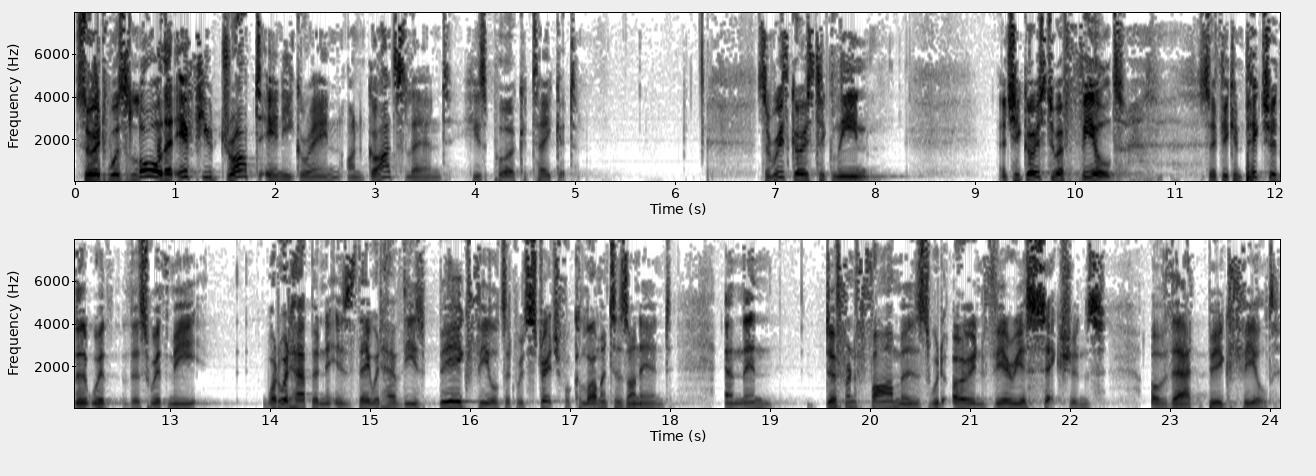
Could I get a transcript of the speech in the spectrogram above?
So it was law that if you dropped any grain on God's land, his poor could take it. So Ruth goes to glean, and she goes to a field. So if you can picture the, with, this with me, what would happen is they would have these big fields that would stretch for kilometers on end, and then different farmers would own various sections of that big field.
